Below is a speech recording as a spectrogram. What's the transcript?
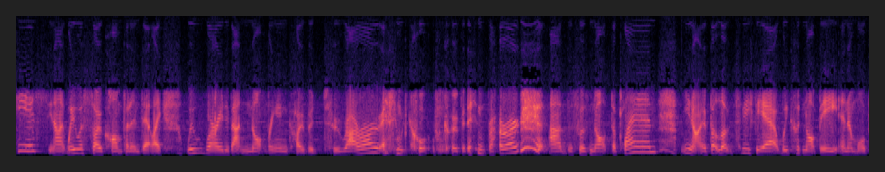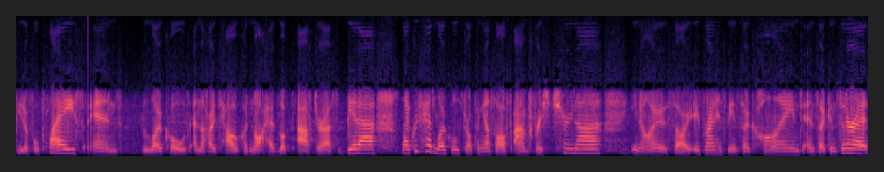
tests. You know, like, we were so confident that, like, we were worried about not bringing COVID to Raro, and then we caught COVID in Raro. Um, this was not the plan, you know. But look, to be fair, we could not be in a more beautiful place, and the locals and the hotel could not have looked after us better. Like we've had locals dropping us off um, fresh tuna, you know, so everyone has been so kind and so considerate.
